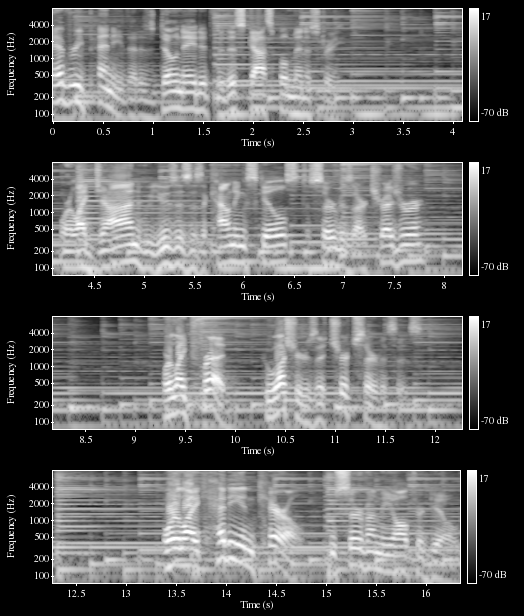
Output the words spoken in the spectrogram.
every penny that is donated for this gospel ministry. Or like John, who uses his accounting skills to serve as our treasurer. Or like Fred, who ushers at church services. Or like Hetty and Carol, who serve on the Altar Guild.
